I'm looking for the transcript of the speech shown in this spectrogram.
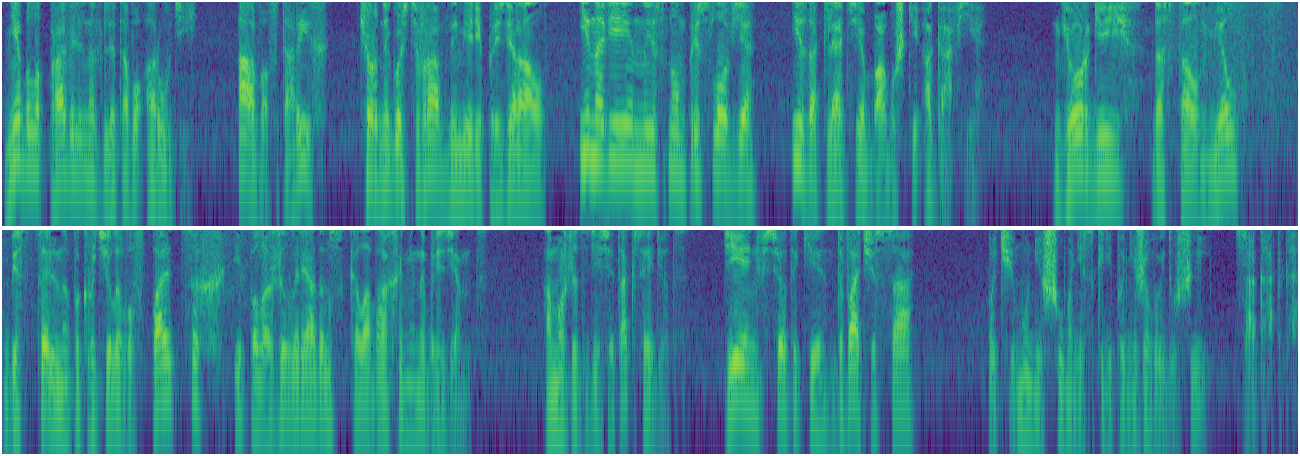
не было правильных для того орудий. А во-вторых, черный гость в равной мере презирал и навеянные сном присловия, и заклятие бабушки Агафьи. Георгий достал мел, бесцельно покрутил его в пальцах и положил рядом с колобахами на брезент. А может, здесь и так сойдет? День все-таки, два часа. Почему ни шума, ни скрипа, ни живой души? Загадка.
